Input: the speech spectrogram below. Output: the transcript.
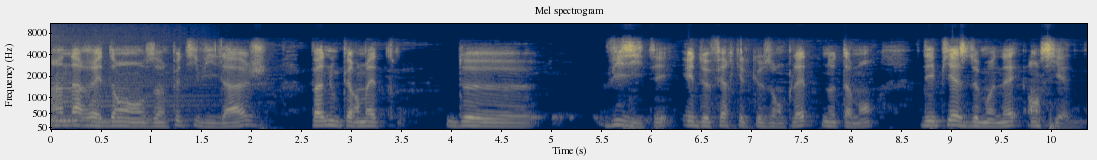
Un arrêt dans un petit village va nous permettre de visiter et de faire quelques emplettes, notamment des pièces de monnaie anciennes.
